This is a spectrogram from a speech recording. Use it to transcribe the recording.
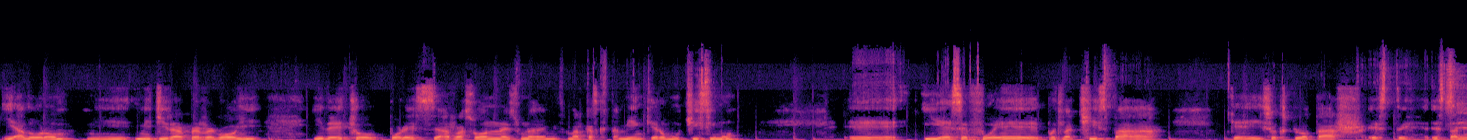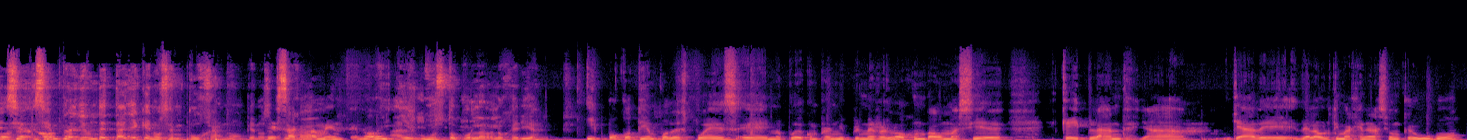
y adoro mi, mi Girard Perregaux y, y de hecho por esa razón es una de mis marcas que también quiero muchísimo. Eh, y ese fue pues la chispa que hizo explotar este, esta cosa. Siempre hay un detalle que nos empuja, ¿no? Que nos Exactamente, ¿no? al gusto por la relojería. Y poco tiempo después eh, me pude comprar mi primer reloj, un Baumassier Cape ya, ya de, de, la última generación que hubo.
